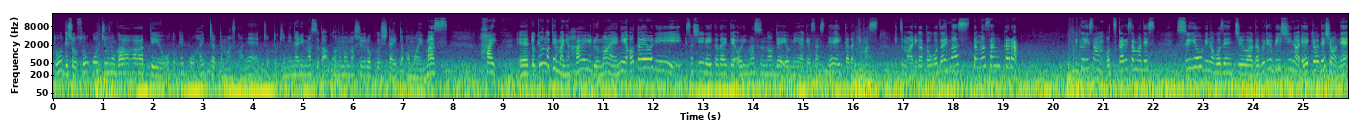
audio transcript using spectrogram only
どうでしょう？走行中のガーっていう音結構入っちゃってますかね？ちょっと気になりますがこのまま収録したいと思います。はい。えーと、今日のテーマに入る前にお便り差し入れいただいておりますので読み上げさせていただきます。いつもありがとうございます。たまさんから。みくりさんお疲れ様です。水曜日の午前中は WBC の影響でしょうね。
